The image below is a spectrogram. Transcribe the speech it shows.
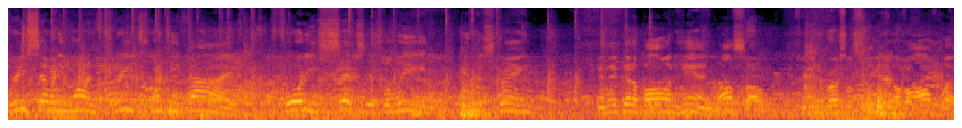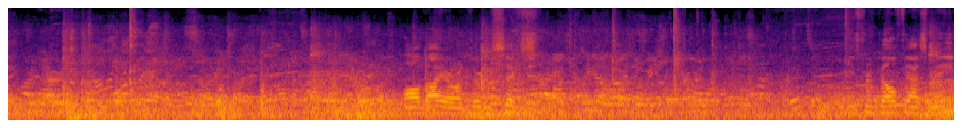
371, 325, 46 is the lead in the string, and they've got a ball in hand also for universal screening over all play. All Dyer on 36. He's from Belfast, Maine.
